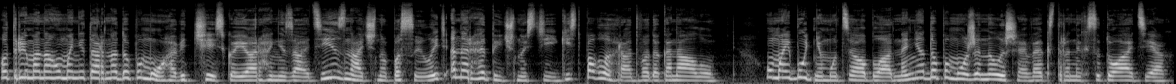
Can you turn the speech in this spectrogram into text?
Отримана гуманітарна допомога від чеської організації значно посилить енергетичну стійкість Павлоград-водоканалу. У майбутньому це обладнання допоможе не лише в екстрених ситуаціях,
